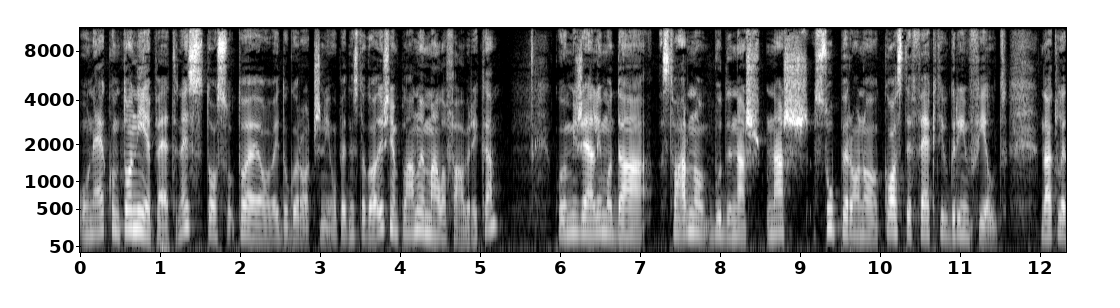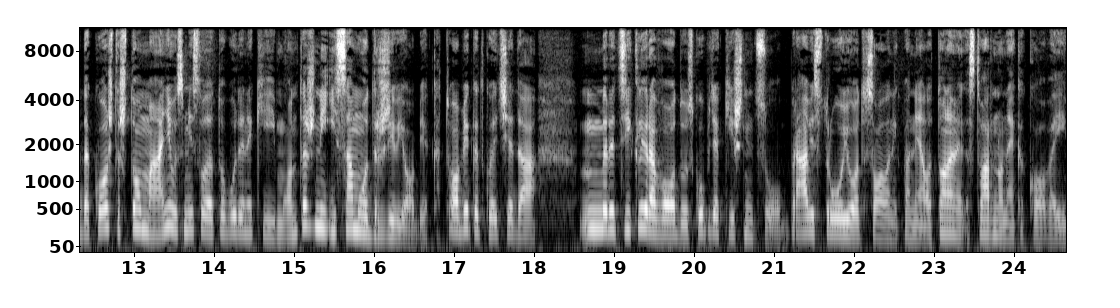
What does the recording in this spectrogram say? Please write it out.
U nekom, to nije 15, to, su, to je ovaj dugoročni. U 15-godišnjem planu je mala fabrika, koju mi želimo da stvarno bude naš, naš super ono cost effective greenfield. Dakle, da košta što manje u smislu da to bude neki montažni i samoodrživi objekat. Objekat koji će da reciklira vodu, skuplja kišnicu, pravi struju od solarnih panela. To nam je stvarno nekako ovaj,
